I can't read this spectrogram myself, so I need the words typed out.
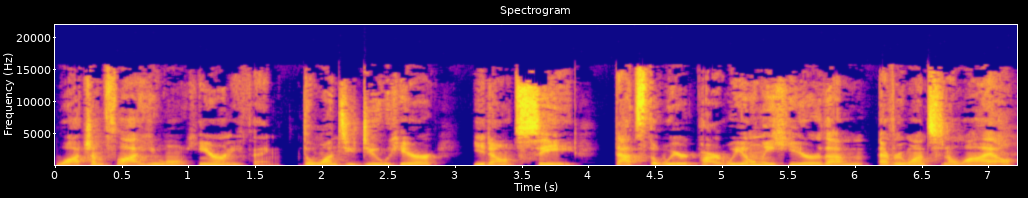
watch them fly. You won't hear anything. The ones you do hear, you don't see. That's the weird part. We only hear them every once in a while,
